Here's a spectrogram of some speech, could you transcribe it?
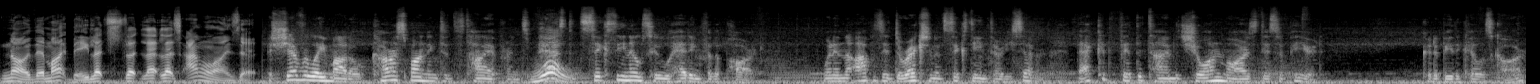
no, there might be. Let's let, let let's analyze it. A Chevrolet model corresponding to the tire prints Whoa. passed at 1602 heading for the park. When in the opposite direction at 1637, that could fit the time that Shaun Mars disappeared. Could it be the killer's car?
